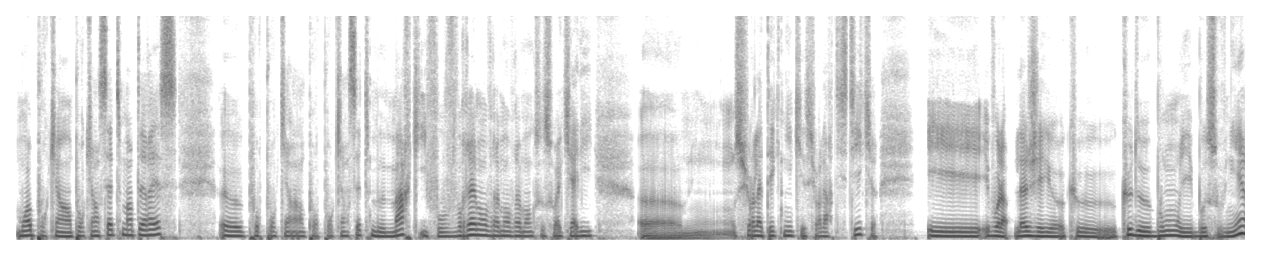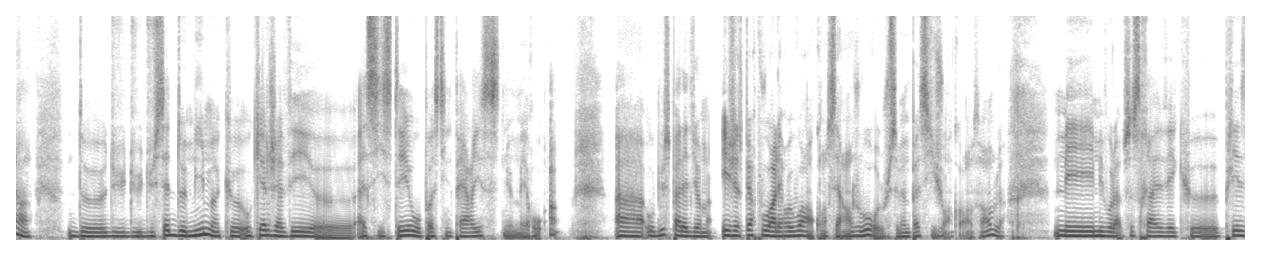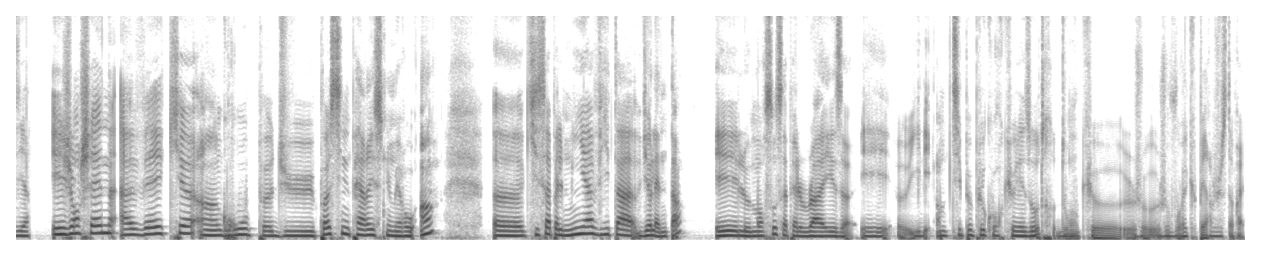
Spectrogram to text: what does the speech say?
Moi, pour qu'un pour qu'un set m'intéresse, euh, pour, pour qu'un pour, pour qu'un set me marque, il faut vraiment, vraiment, vraiment que ce soit quali euh, sur la technique et sur l'artistique. Et, voilà, là j'ai euh, que, que de bons et beaux souvenirs de, du, du, set de mime que, auquel j'avais assisté au Post in Paris numéro 1 à, au Bus Palladium. Et j'espère pouvoir les revoir en concert un jour. Je sais même pas s'ils jouent encore ensemble. Mais, mais voilà, ce serait avec plaisir. Et j'enchaîne avec un groupe du Post in Paris numéro 1 euh, qui s'appelle Mia Vita Violenta. Et le morceau s'appelle Rise. Et euh, il est un petit peu plus court que les autres. Donc euh, je, vous récupère juste après.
